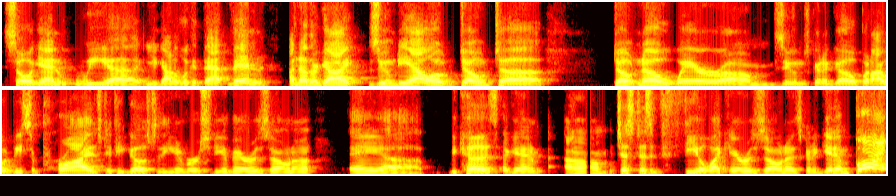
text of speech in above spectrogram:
so again, we uh, you got to look at that. Then another guy, Zoom Diallo. Don't uh, Don't know where um, Zoom's going to go, but I would be surprised if he goes to the University of Arizona. A uh, because again, um, it just doesn't feel like Arizona is going to get him. But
